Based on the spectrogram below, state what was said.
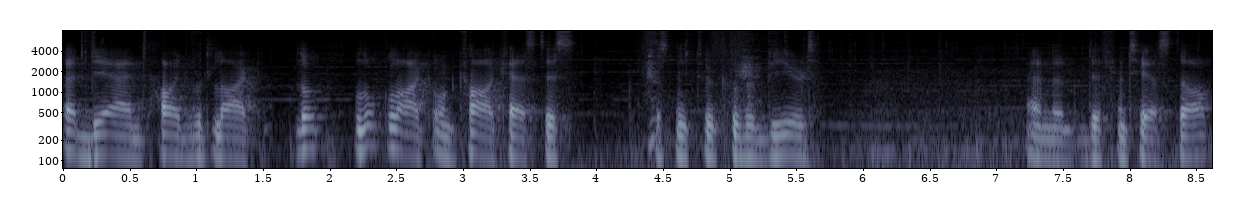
at the end how it would like look look like on Cal Kestis. Just need to equip a beard and a different hairstyle.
